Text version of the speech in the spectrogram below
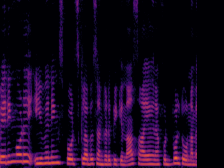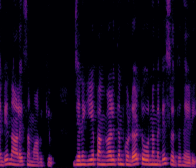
Peringode evening sports club സംഘടിപ്പിക്കുന്ന സായാഹ്ന football tournament നാളെ സമാപിക്കും. ജനകീയ പങ്കാളിത്തം കൊണ്ട് ടൂർണമെന്റ് ശ്രദ്ധ നേടി.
